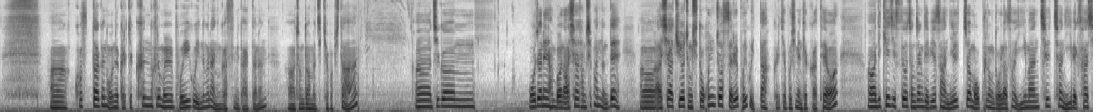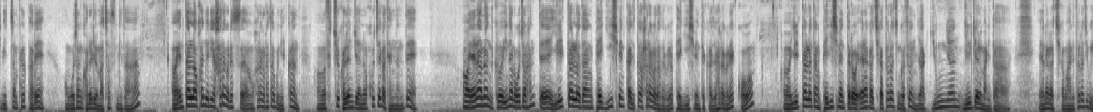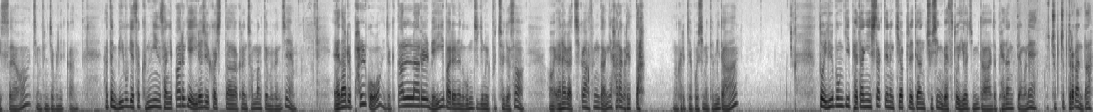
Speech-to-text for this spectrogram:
어, 코스닥은 오늘 그렇게 큰 흐름을 보이고 있는 건 아닌 것 같습니다. 일단은 어, 좀 더 한번 지켜봅시다. 어, 지금 오전에 한번 아시아 잠시 봤는데 어, 아시아 주요 증시도 혼조세를 보이고 있다. 그렇게 보시면 될 것 같아요. 어, 니케이 지수 전장 대비해서 한 1.5% 정도 올라서 27,242.88에 오전 거래를 마쳤습니다. 어, 엔달러 환율이 하락을 했어요. 하락을 하다 보니까 어, 수출 관련주에는 호재가 됐는데 어, 엔화는 그 이날 오전 한때 1달러당 120엔까지 또 하락을 하더라고요. 120엔대까지 하락을 했고 어, 1달러당 120엔대로 엔화 가치가 떨어진 것은 약 6년 1개월 만이다. 엔화 가치가 많이 떨어지고 있어요. 지금 분제 보니까. 하여튼 미국에서 금리 인상이 빠르게 이뤄질 것이다 그런 전망 때문에 그런지 엔화를 팔고 이제 달러를 매입하려는 움직임을 부추겨서 어, 엔화 가치가 상당히 하락을 했다 어, 그렇게 보시면 됩니다. 또 1분기 배당이 시작되는 기업들에 대한 주식 매수도 이어집니다. 이제 배당 때문에 줍줍 들어간다.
